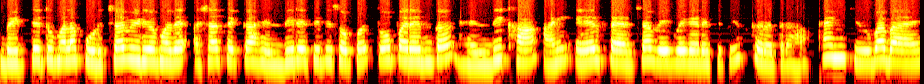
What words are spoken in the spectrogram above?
भेटते तुम्हाला पुढच्या व्हिडिओमध्ये अशाच एका हेल्दी रेसिपी सोबत. तोपर्यंत हेल्दी खा आणि एअर फ्रायरच्या वेगवेगळ्या रेसिपीज करत राहा. थँक्यू बाय बाय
